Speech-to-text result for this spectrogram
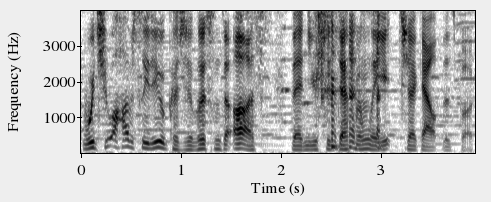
which you obviously do because you listen to us, then you should definitely check out this book.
